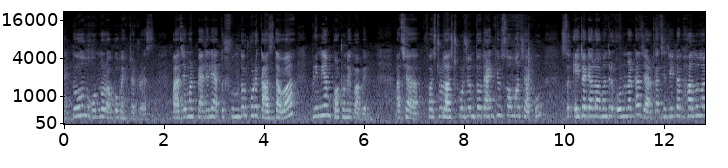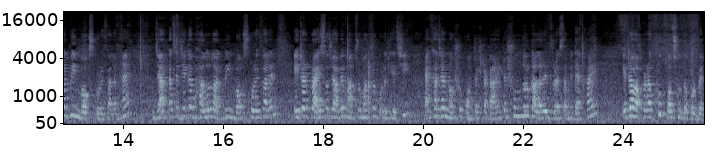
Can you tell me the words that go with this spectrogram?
একদম অন্যরকম একটা ড্রেস পাজামার প্যানেলে এত সুন্দর করে কাজ দেওয়া প্রিমিয়াম কটনে পাবেন। আচ্ছা ফার্স্ট টু লাস্ট পর্যন্ত থ্যাংক ইউ সো মাচ আপু। সো এটা গেল আমাদের ওড়নাটা, যার কাছে যেটা ভালো লাগবে ইনবক্স করে ফেলেন হ্যাঁ? যার কাছে যেটা ভালো লাগবে ইনবক্স করে ফেলেন, এটার প্রাইসও যাবে মাত্র মাত্র বলে দিয়েছি, এক টাকা। আর এটা সুন্দর কালারের ড্রেস আমি দেখাই, এটাও আপনারা খুব পছন্দ করবেন।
